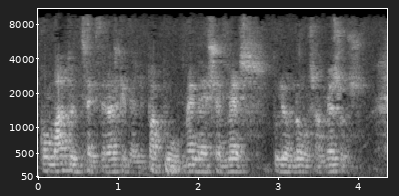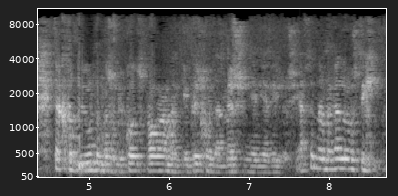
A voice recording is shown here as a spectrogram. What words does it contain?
κομμάτων της αριστεράς κτλ. που με ένα SMS που λέει ο λόγος αμέσως τακτοποιούν το προσωπικό τους πρόγραμμα και βρίσκονται αμέσως σε μια διαδήλωση. Αυτό είναι ένα μεγάλο στοίχημα.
